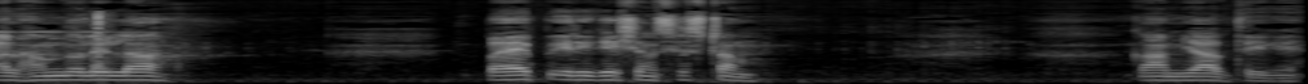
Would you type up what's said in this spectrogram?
अल्हम्दुलिल्लाह पाइप इरिगेशन सिस्टम कामयाब थे गए।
